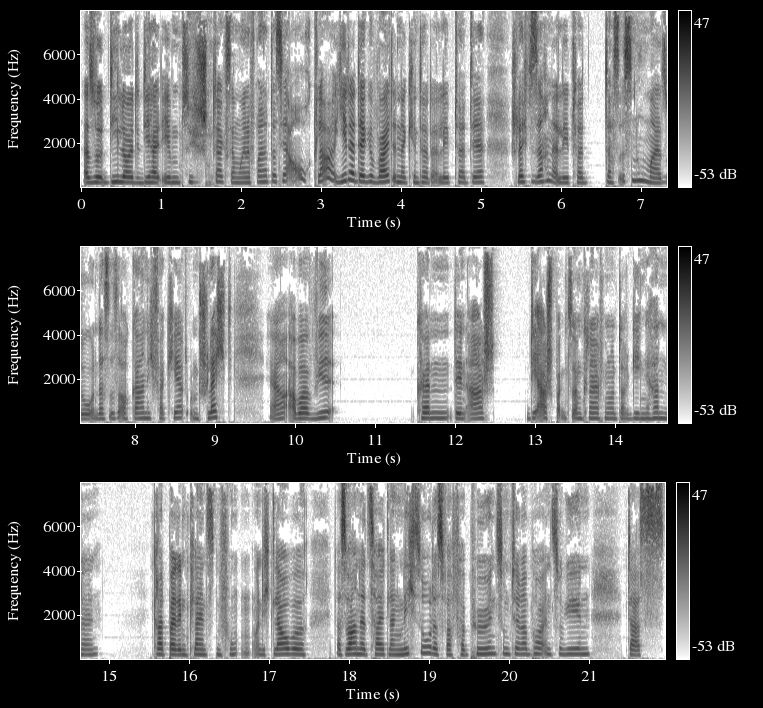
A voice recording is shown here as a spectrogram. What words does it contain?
Also die Leute, die halt eben psychischen Knacks haben. Meine Freundin hat das ja auch, klar. Jeder, der Gewalt in der Kindheit erlebt hat, der schlechte Sachen erlebt hat, das ist nun mal so und das ist auch gar nicht verkehrt und schlecht. Ja, aber wir können den Arsch, die Arschbacken zusammenkneifen und dagegen handeln. Gerade bei dem kleinsten Funken. Und ich glaube, das war eine Zeit lang nicht so. Das war verpönt, zum Therapeuten zu gehen. Das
